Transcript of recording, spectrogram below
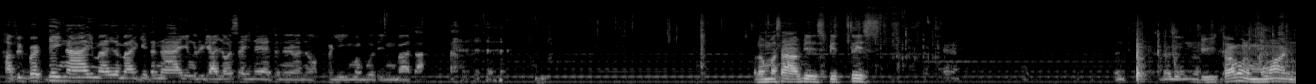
Happy birthday, Nay! Mahal na mahal kita, Nay. Yung regalo ko sa'yo na ito na ano, pagiging mabuting bata. Walang masabi, speechless. Kita mo naman.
